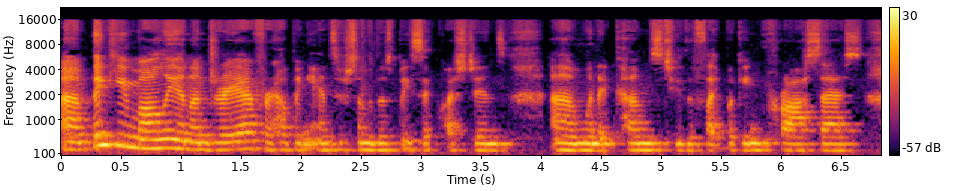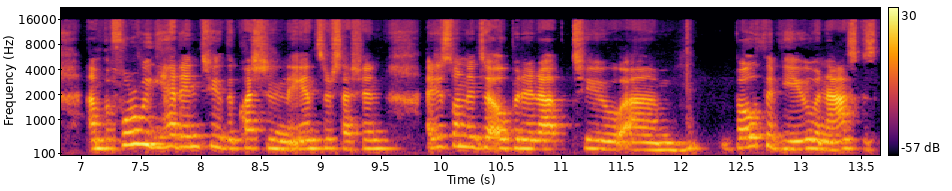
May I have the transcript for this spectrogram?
thank you, Molly and Andrea, for helping answer some of those basic questions. Um, um, when it comes to the flight booking process. Um, before we head into the question and answer session, I just wanted to open it up to um, both of you and ask is,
